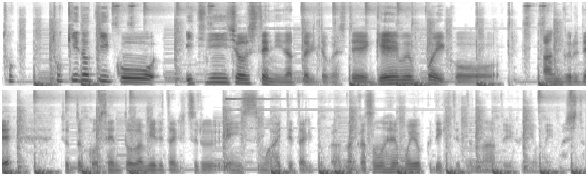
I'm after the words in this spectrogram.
と、時々こう、一人称視点になったりとかして、ゲームっぽいこう、アングルで、ちょっとこう戦闘が見れたりする演出も入ってたりとか、なんかその辺もよくできてたなというふうに思いました。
